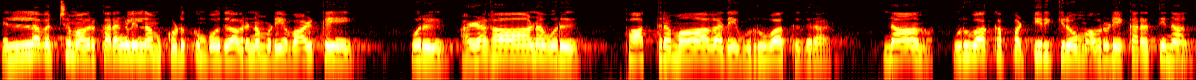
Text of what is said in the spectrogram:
எல்லாவற்றும் அவர் கரங்களில் நாம் கொடுக்கும்போது அவர் நம்முடைய வாழ்க்கையை ஒரு அழகான ஒரு பாத்திரமாக அதை உருவாக்குகிறார். நாம் உருவாக்கப்பட்டிருக்கிறோம் அவருடைய கரத்தினால்.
